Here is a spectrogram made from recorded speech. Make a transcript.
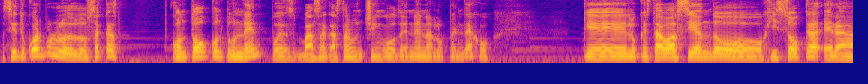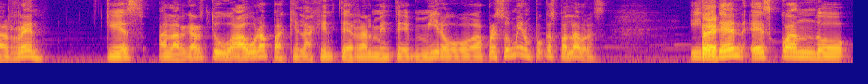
si tu cuerpo lo, lo sacas con todo con tu NEN, pues vas a gastar un chingo de NEN a lo pendejo. Que lo que estaba haciendo Hisoka era Ren que es alargar tu aura para que la gente realmente mire o a presumir en pocas palabras. Y Sí. Ten es cuando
